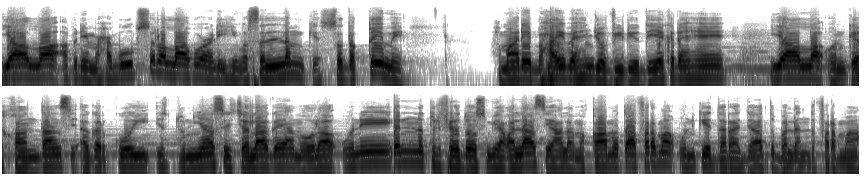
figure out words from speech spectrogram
या अल्लाह अपने महबूब सल्लल्लाहु अलैहि वसल्लम के सदक़े में हमारे भाई बहन जो वीडियो देख रहे हैं, या अल्लाह उनके ख़ानदान से अगर कोई इस दुनिया से चला गया, मौला उन्हें जन्नतफरदौस में अला से अला मकाम अता फरमा, उनके दराजात बुलंद फरमा।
